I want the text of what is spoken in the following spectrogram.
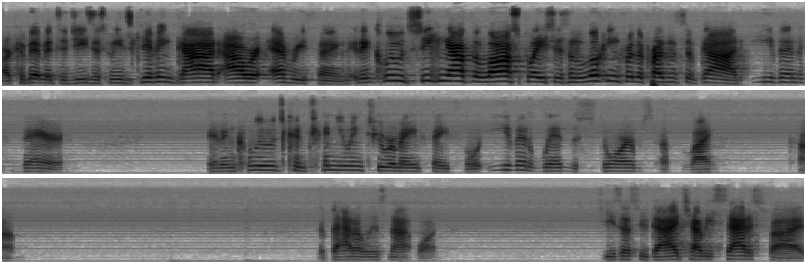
Our commitment to Jesus means giving God our everything. It includes seeking out the lost places and looking for the presence of God, even there. It includes continuing to remain faithful, even when the storms of life come. The battle is not won. Jesus, who died, shall be satisfied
